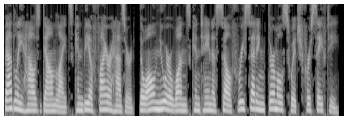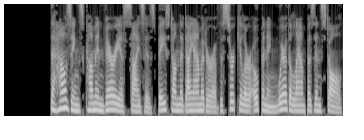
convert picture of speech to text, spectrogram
Badly housed downlights can be a fire hazard, though all newer ones contain a self-resetting thermal switch for safety. The housings come in various sizes based on the diameter of the circular opening where the lamp is installed.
